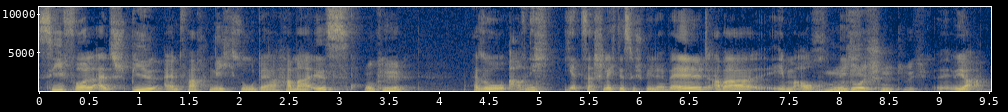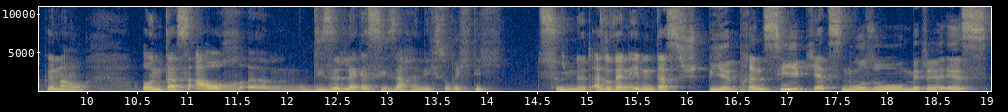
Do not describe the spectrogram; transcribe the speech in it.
Seafall als Spiel einfach nicht so der Hammer ist. Okay, Also auch nicht jetzt das schlechteste Spiel der Welt, aber eben auch nur nicht. durchschnittlich. Ja, genau. Und dass auch ähm, diese Legacy-Sache nicht so richtig zündet. Also wenn eben das Spielprinzip jetzt nur so mittel ist,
